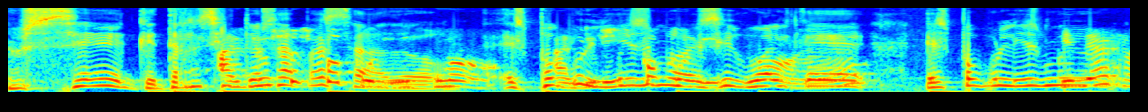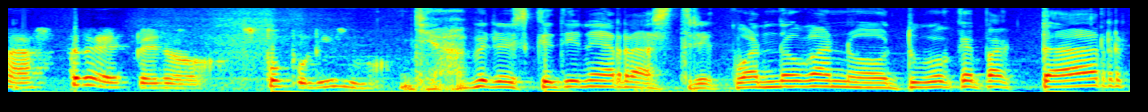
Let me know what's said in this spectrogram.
no sé, ¿qué tránsitos ha es pasado? populismo. Es Ayuso es populismo, es igual populismo, que... ¿eh? Es populismo. Tiene arrastre, pero es populismo. Ya, pero es que tiene arrastre. Cuando ganó, tuvo que pactar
